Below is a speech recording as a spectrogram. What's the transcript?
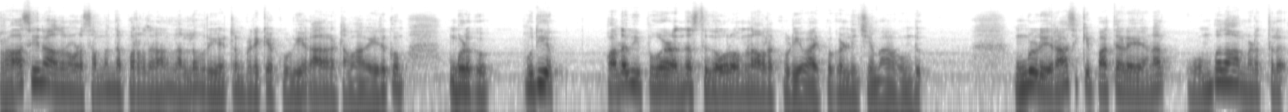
ராசிநாதனோட சம்பந்தப்படுறதுனால நல்ல ஒரு ஏற்றம் கிடைக்கக்கூடிய காலகட்டமாக இருக்கும். உங்களுக்கு புதிய பதவி புகழ் அந்தஸ்து கௌரவம்லாம் வரக்கூடிய வாய்ப்புகள் நிச்சயமாக உண்டு. உங்களுடைய ராசிக்கு பார்த்தாலேயானால் ஒன்பதாம் இடத்துல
